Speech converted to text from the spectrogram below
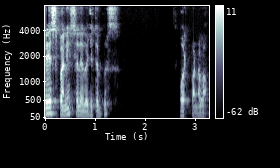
பேஸ் பண்ணி சில வெஜிடபிள்ஸ் ஒர்க் பண்ணலாம்.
